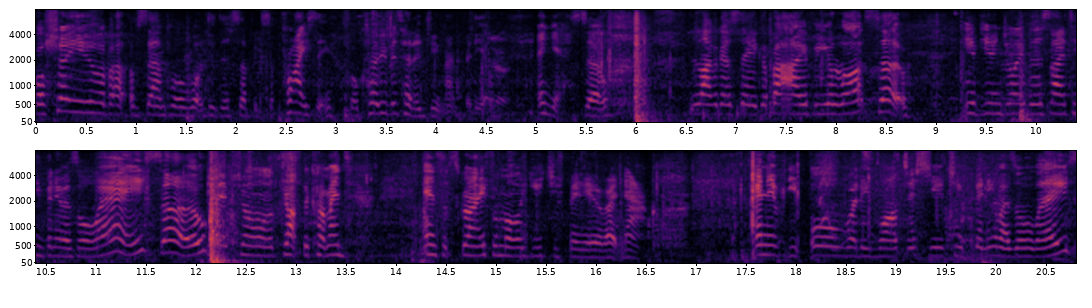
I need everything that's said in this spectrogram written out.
I'll show you about a sample of what did this something surprising for Kirby Return of Dreamland video. And yes, so now we're gonna say goodbye for you a lot. So if you enjoyed this exciting video as always, so make sure to drop the comment and subscribe for more YouTube video right now. And if you already watched this YouTube video as always,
